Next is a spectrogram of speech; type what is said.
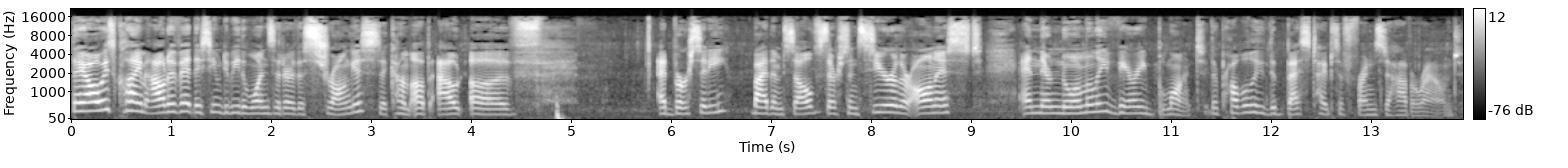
they always climb out of it. They seem to be the ones that are the strongest, that come up out of adversity by themselves. They're sincere, they're honest, and they're normally very blunt. They're probably the best types of friends to have around.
